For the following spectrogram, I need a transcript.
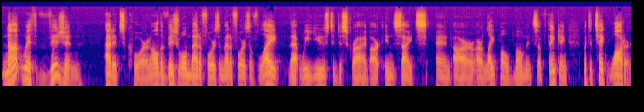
not with vision at its core and all the visual metaphors and metaphors of light that we use to describe our insights and our, our light bulb moments of thinking, but to take water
